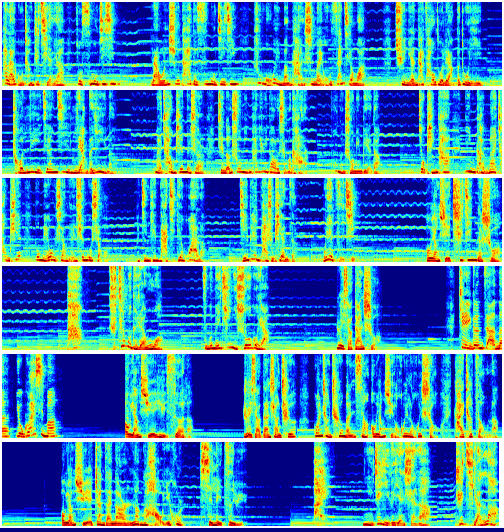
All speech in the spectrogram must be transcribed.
他来古城之前呀，做私募基金。雅文说他的私募基金入会门槛是每户三千万，去年他操作两个多亿，纯利将近两个亿呢。卖唱片的事儿只能说明他遇到了什么坎儿，不能说明别的。”就凭他宁肯卖唱片，都没有向人伸过手。可今天拿起电话了，即便他是骗子，我也服气。欧阳雪吃惊地说：“么个人物，怎么没听你说过呀？”芮小丹说：“这跟咱们有关系吗？”欧阳雪语塞了。芮小丹上车，关上车门，向欧阳雪挥了挥手，开车走了。欧阳雪站在那儿愣了好一会儿，心里自语：“哎，你这一个眼神啊，值钱了。”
